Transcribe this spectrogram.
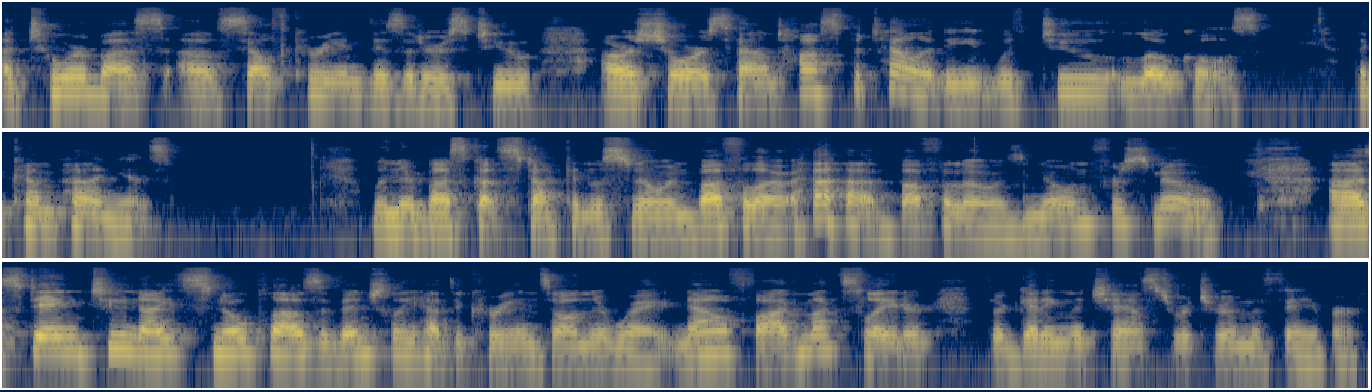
a tour bus of South Korean visitors to our shores found hospitality with two locals, the Campagnas. When their bus got stuck in the snow in Buffalo, Buffalo is known for snow. Uh, staying two nights, snowplows eventually had the Koreans on their way. Now, five months later, they're getting the chance to return the favor.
